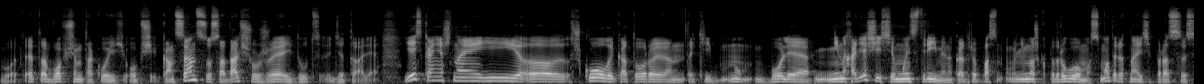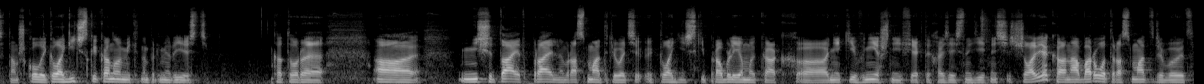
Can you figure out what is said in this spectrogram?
Вот. Это, в общем, такой общий консенсус, а дальше уже идут детали. Есть, конечно, и э, школы, которые такие, ну, более не находящиеся в мейнстриме, но которые немножко по-другому смотрят на эти процессы. Там школа экологической экономики, например, есть, которая э, не считает правильным рассматривать экологические проблемы как э, некие внешние эффекты хозяйственной деятельности человека, а наоборот рассматривают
